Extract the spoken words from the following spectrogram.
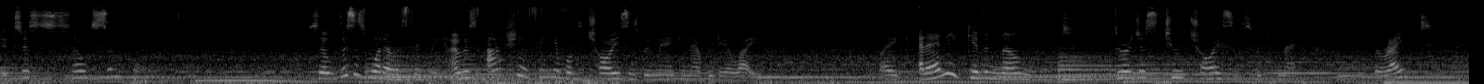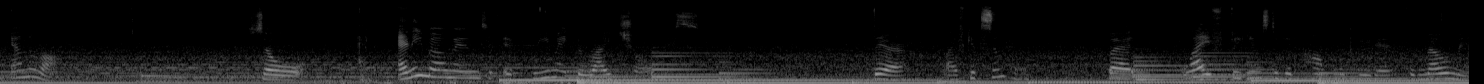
It's just so simple. So, this is what I was thinking. I was actually thinking about the choices we make in everyday life. Like, at any given moment, there are just two choices we can make the right and the wrong. So, at any moment, if we make the right choice, there, life gets simple. But life begins to get complicated the moment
